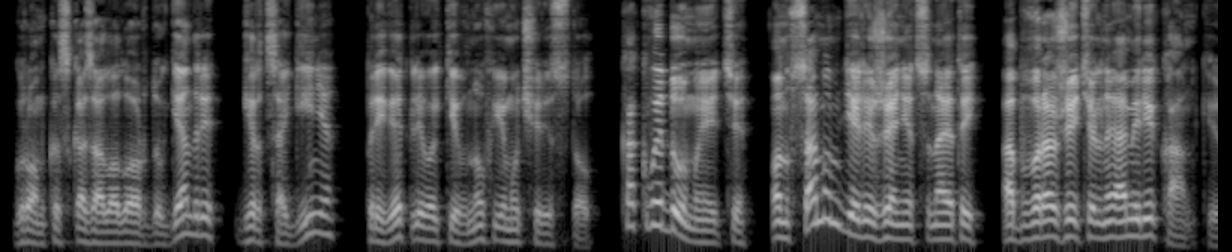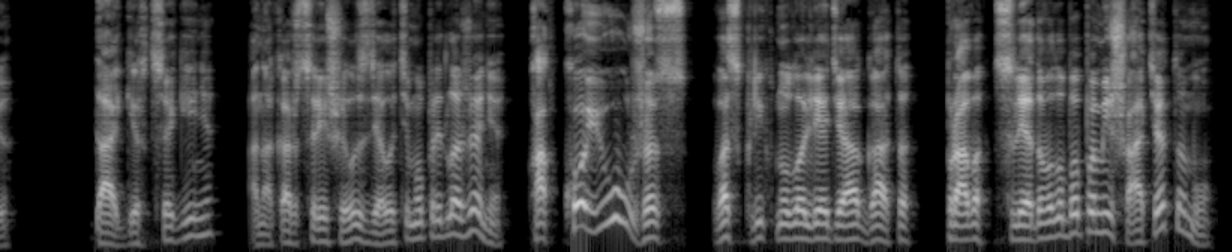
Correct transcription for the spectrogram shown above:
— громко сказала лорду Генри герцогиня, приветливо кивнув ему через стол. Как вы думаете, он в самом деле женится на этой обворожительной американке? — Да, герцогиня. Она, кажется, решила сделать ему предложение. — Какой ужас! — воскликнула леди Агата. — Право, следовало бы помешать этому.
